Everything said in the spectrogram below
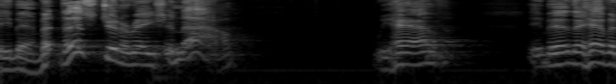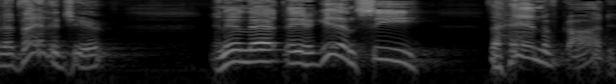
Amen. But this generation now, we have, amen, they have an advantage here. And in that they again see the hand of God.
